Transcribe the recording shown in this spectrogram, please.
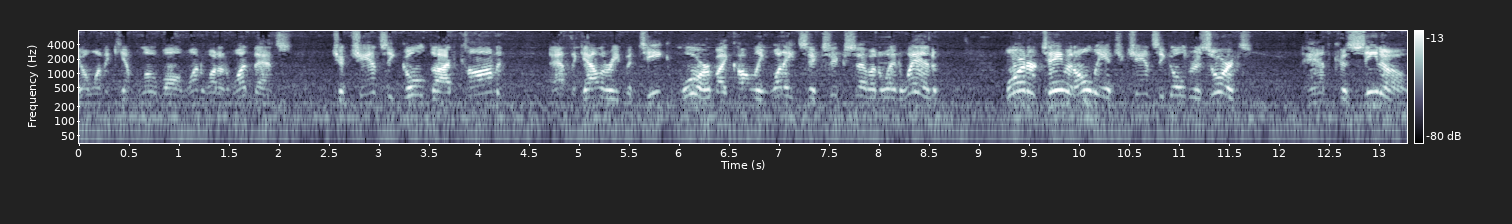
0 1 to Kemp low ball 1 1 1, that's chukchansigold.com at the Gallery Boutique or by calling 1 7 win win More entertainment only at Chukchansi Gold Resorts and Casino.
